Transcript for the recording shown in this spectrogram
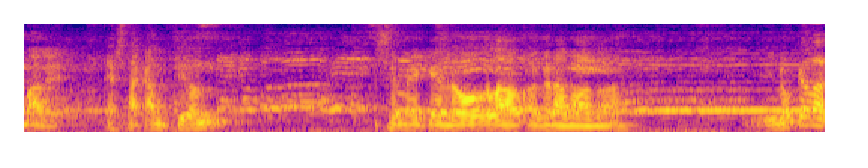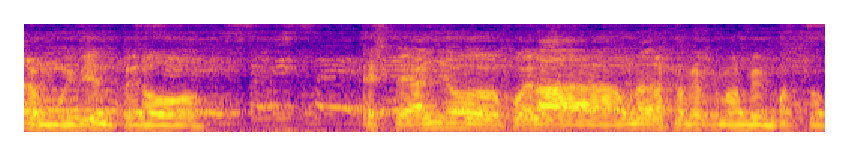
Vale, esta canción se me quedó gra- grabada. Y no quedaron muy bien, pero este año fue la, una de las canciones que más me impactó.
